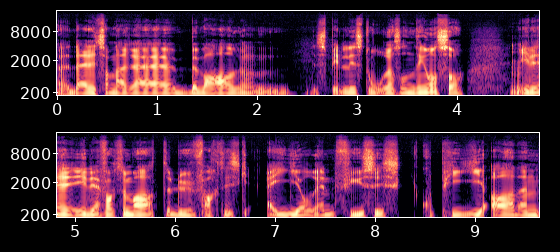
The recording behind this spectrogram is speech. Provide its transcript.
Eh, Det er litt sånn der bevar bevare spillhistorie og sånne ting også. I det, I det faktum at du faktisk eier en fysisk kopi av den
